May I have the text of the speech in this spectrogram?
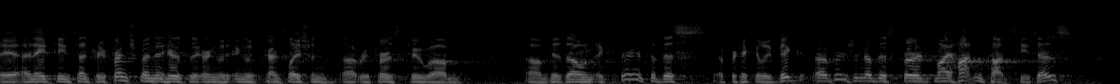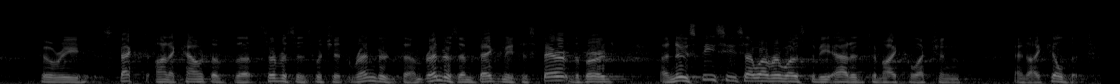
A, an 18th century Frenchman, and here's the English, English translation, uh, refers to um, um, his own experience of this, a particularly big uh, version of this bird. My Hottentots, he says, who respect on account of the services which it rendered them, renders them, begged me to spare the bird. A new species, however, was to be added to my collection, and I killed it.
